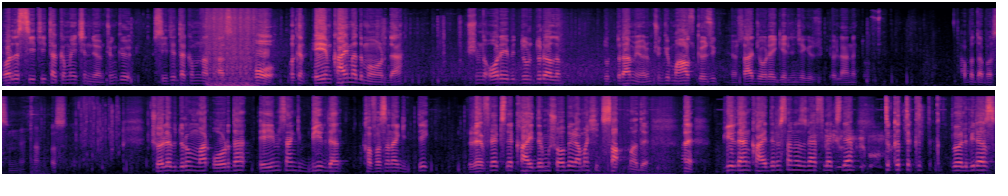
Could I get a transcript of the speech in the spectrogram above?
Bu arada CT takımı için diyorum çünkü CT takımının hatası. O. Bakın aim kaymadı mı orada? Şimdi orayı bir durduralım. Durduramıyorum çünkü mouse gözükmüyor. Sadece oraya gelince gözüküyor lanet olsun. Taba da basılmıyor. Heh, basılıyor. Şöyle bir durum var. Orada aim sanki birden kafasına gitti. Refleksle kaydırmış olabilir ama hiç sapmadı. Hani birden kaydırırsanız refleksle tıkı tıkı tıkı böyle biraz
